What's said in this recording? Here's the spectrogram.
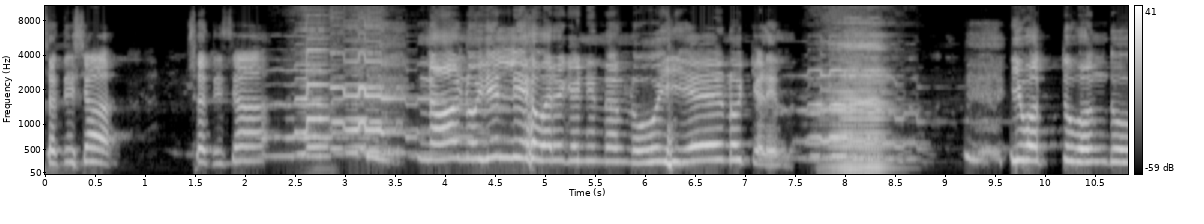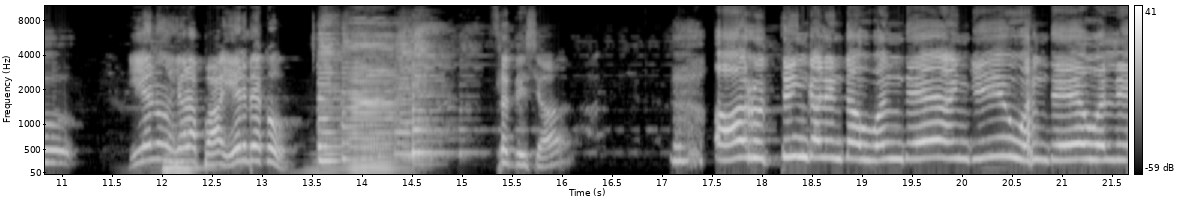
ಸತೀಶ ಸತೀಶ ನಾನು ಇಲ್ಲಿಯವರೆಗೆ ನಿನ್ನನ್ನು ಏನು ಕೇಳಿಲ್ಲ. ಇವತ್ತು ಒಂದು ಏನು ಹೇಳಪ್ಪ ಏನು ಬೇಕು? ಸತೀಶ ಆರು ತಿಂಗಳಿಂದ ಒಂದೇ ಅಂಗಿ ಒಂದೇ ಒಲಿ.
